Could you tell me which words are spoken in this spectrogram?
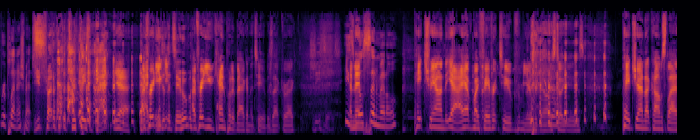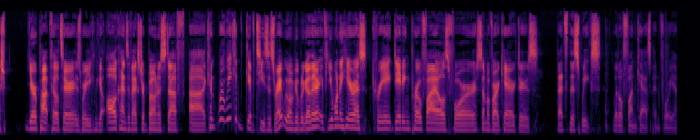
Replenishments. Do you try to put the toothpaste back? Yeah, I've Back heard you. into the tube? I've heard you can put it back in the tube. Is that correct? Jesus. He's and real sentimental. Patreon. Yeah, I have my favorite tube from years ago. I still use. Patreon.com slash your pop filter is where you can get all kinds of extra bonus stuff. Uh, can where we can give teases, right? We want people to go there. If you want to hear us create dating profiles for some of our characters, that's this week's little fun cast pin for you.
